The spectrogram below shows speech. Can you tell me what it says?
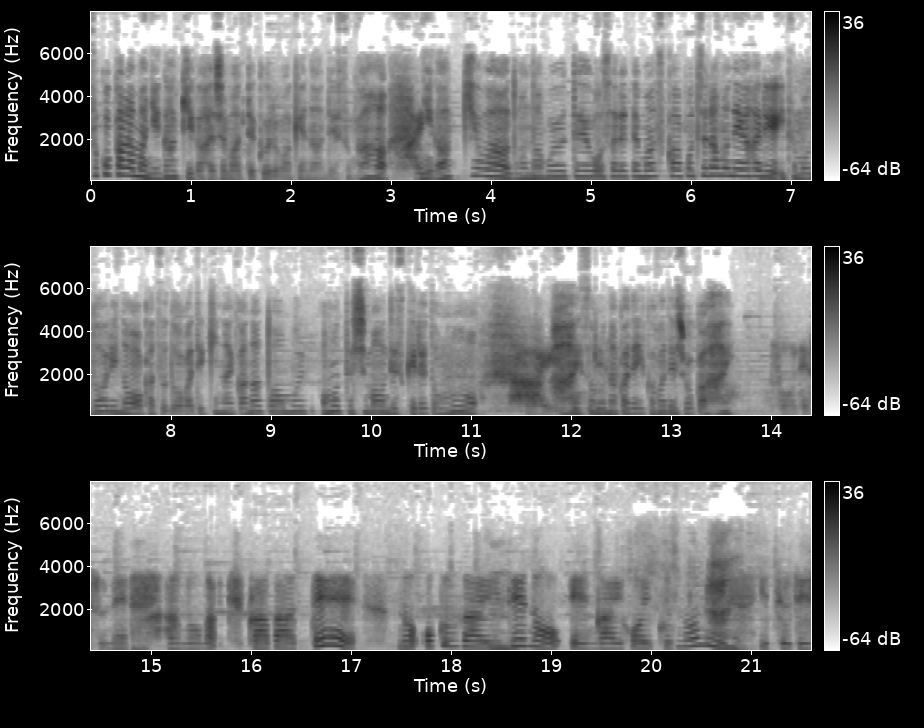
そこからまあ2学期が始まってくるわけなんですが、はい2学期はどんなご予定をされてますか？こちらもねやはりいつも通りの活動ができないかなとは思い思ってしまうんですけれども、はい。はい、その中でいかがでしょうか？はい、そうですね。あの、まあ、近場での屋外での園外保育のみ、はい。一応実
